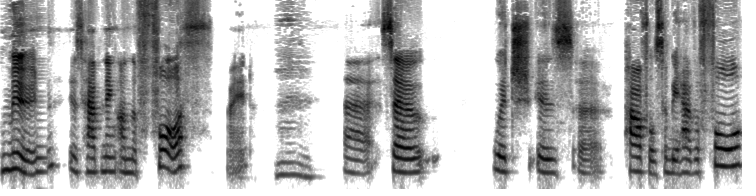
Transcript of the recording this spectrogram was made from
moon is happening on the fourth, right? Mm. Uh, so, which is uh, powerful. So we have a four.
